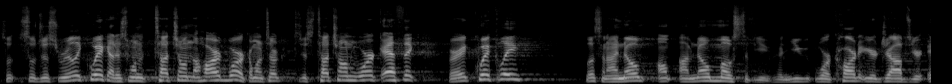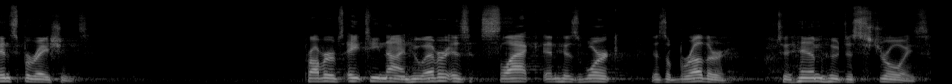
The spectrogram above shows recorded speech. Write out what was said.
So, so just really quick, I just want to touch on the hard work. I'm going to just touch on work ethic very quickly. Listen, I know, um, I know most of you, and you work hard at your jobs, your inspirations. Proverbs 18:9 Whoever is slack in his work is a brother to him who destroys.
